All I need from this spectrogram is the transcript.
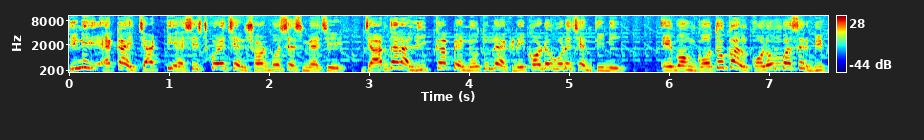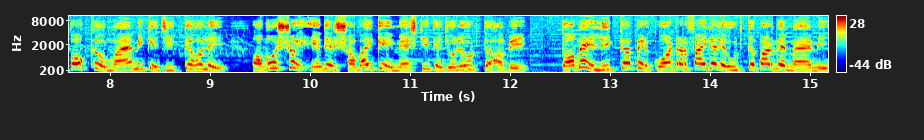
তিনি একাই চারটি অ্যাসিস্ট করেছেন সর্বশেষ ম্যাচে, যার দ্বারা লিগ কাপে নতুন এক রেকর্ডও গড়েছেন তিনি। এবং গতকাল কলম্বাসের বিপক্ষেও মায়ামিকে জিততে হলে অবশ্যই এদের সবাইকে ম্যাচটিতে জ্বলে উঠতে হবে। তবে লিগ কাপের কোয়ার্টার ফাইনালে উঠতে পারবে মায়ামি।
